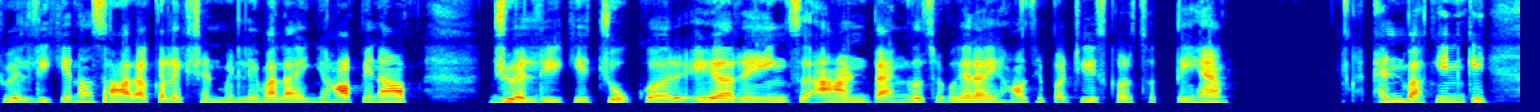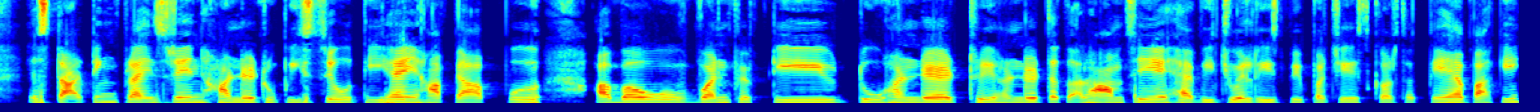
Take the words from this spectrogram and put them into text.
ज्वेलरी के ना सारा कलेक्शन मिलने वाला है। यहाँ पे ना आप ज्वेलरी के चोकर एयर एंड बैंगल्स वगैरह यहाँ से परचेज़ कर सकते हैं। एंड बाकी इनकी starting price range hundred rupees से होती है। यहाँ पे आप above one fifty, two hundred, three hundred तक आराम से हैवी ज्वेलरीज भी परचेज़ कर सकते हैं। बाकी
